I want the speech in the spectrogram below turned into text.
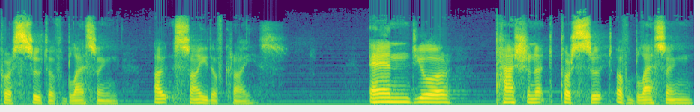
pursuit of blessing outside of Christ. End your passionate pursuit of blessing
